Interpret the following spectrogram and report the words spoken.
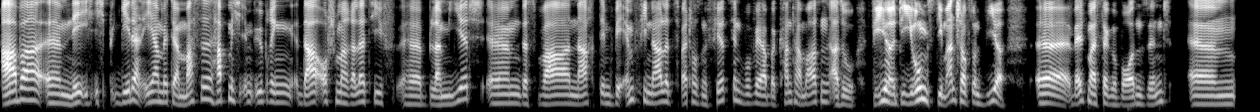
aber ähm, nee, ich, ich gehe dann eher mit der Masse. Hab mich im Übrigen da auch schon mal relativ äh, blamiert. Ähm, das war nach dem WM-Finale 2014, wo wir ja bekanntermaßen, also wir, die Jungs, die Mannschaft und wir, äh, Weltmeister geworden sind. Ähm,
